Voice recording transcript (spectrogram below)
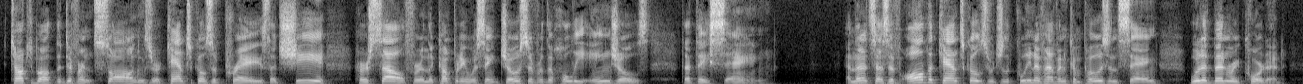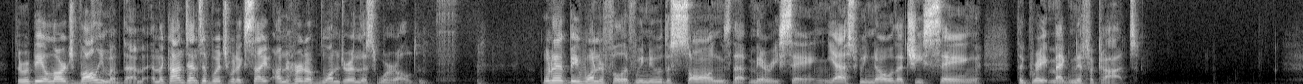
It talked about the different songs or canticles of praise that she herself or in the company with St. Joseph or the holy angels that they sang. And then it says, If all the canticles which the Queen of Heaven composed and sang would have been recorded, there would be a large volume of them, and the contents of which would excite unheard of wonder in this world. Wouldn't it be wonderful if we knew the songs that Mary sang? Yes, we know that she sang the great Magnificat.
